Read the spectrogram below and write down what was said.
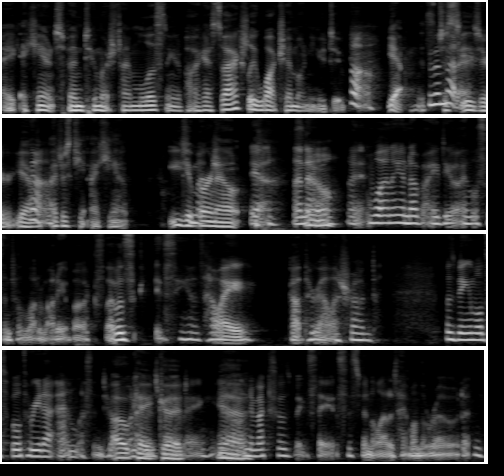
I, I I can't spend too much time listening to podcasts. So I actually watch him on YouTube. Oh, Yeah, it's just better. easier. Yeah, Yeah. I just can't. I can't. You get burnt out. yeah. I So- know. I, well, and I end up, I do, I listen to a lot of audiobooks. That was, it's, you know, how I got through Atlas Shrugged. Was being able to both read it and listen to it when I Okay, was good. driving. You Yeah. New Mexico's a big state, so I spend a lot of time on the road, and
